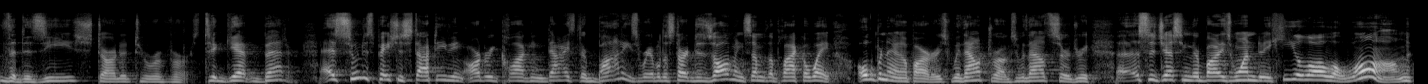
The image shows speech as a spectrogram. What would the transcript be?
the disease started to reverse, to get better. As soon as patients stopped eating artery-clogging diets, their bodies were able to start dissolving some of the plaque away, opening up arteries without drugs, without surgery, uh, suggesting their bodies wanted to heal all along,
